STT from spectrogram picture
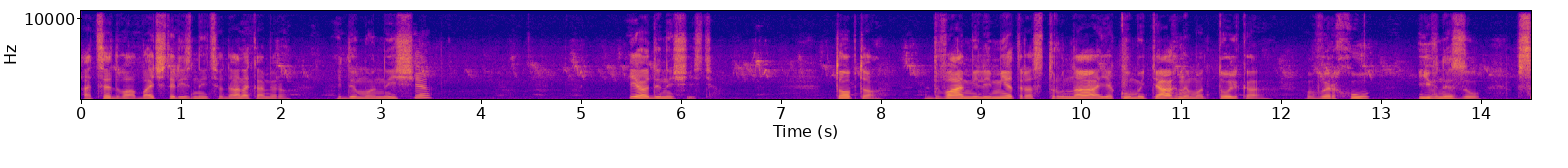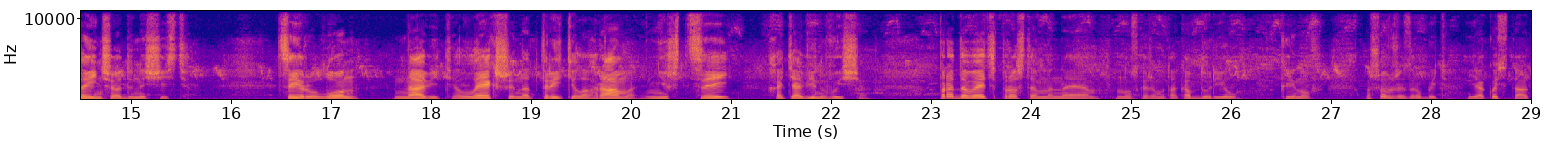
а це 2. Бачите різницю да, на камеру? Йдемо нижче. І 1,6. Тобто 2 мм струна, яку ми тягнемо тільки вверху і внизу. Все інше 1,6. Цей рулон навіть легше на 3 кг, ніж цей, хоча він вище. Продавець просто мене, ну скажімо так, обдурів, кинув. Ну що вже зробити? Якось так.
